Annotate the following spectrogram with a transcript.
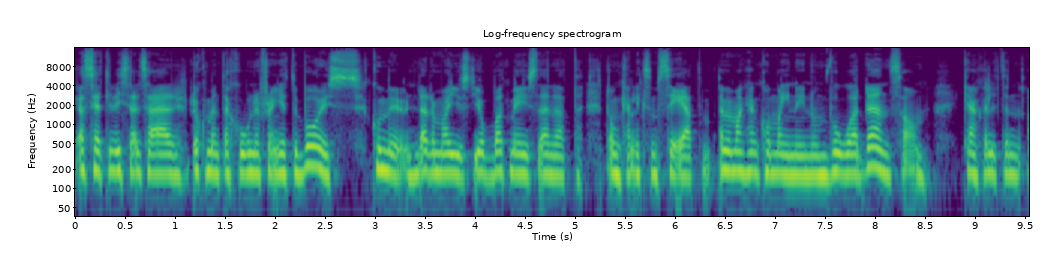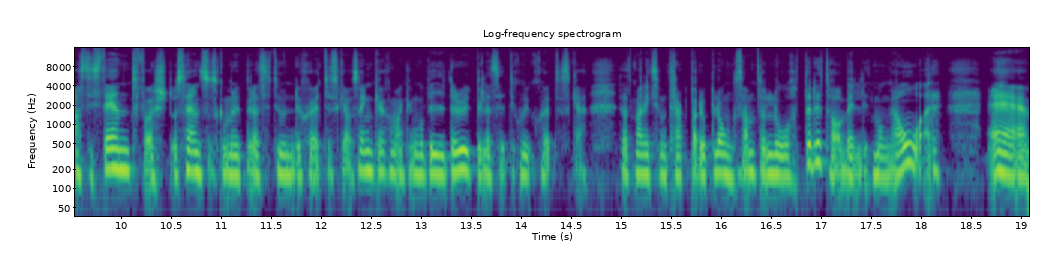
jag har sett vissa så här dokumentationer från Göteborgs kommun där de har just jobbat med just det att de kan liksom se att man kan komma in inom vården som kanske en liten assistent först och sen så ska man utbilda sig till undersköterska och sen kanske man kan gå vidare och utbilda sig till sjuksköterska. Så att man liksom trappar upp långsamt och låter det ta väldigt många år. Eh,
